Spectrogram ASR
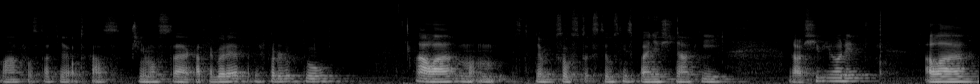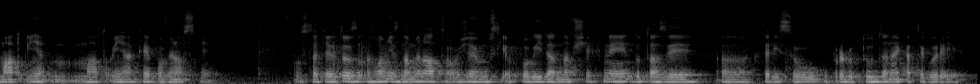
má v podstatě odkaz přímo z té kategorie těch produktů, ale jsou s tím spojeny ještě nějaké další výhody, ale má to, i, má to i nějaké povinnosti. V podstatě to hlavně znamená to, že musí odpovídat na všechny dotazy, eh, které jsou u produktů dané kategorii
